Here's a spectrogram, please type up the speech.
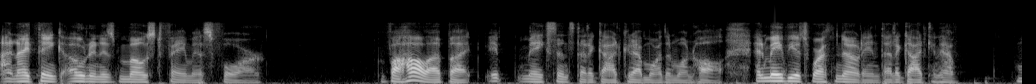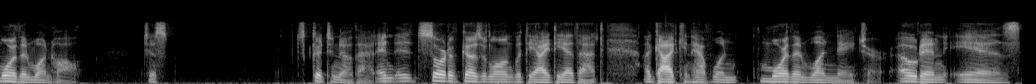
And I think Odin is most famous for Valhalla, but it makes sense that a god could have more than one hall. And maybe it's worth noting that a god can have more than one hall. Just it's good to know that. And it sort of goes along with the idea that a god can have one more than one nature. Odin is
